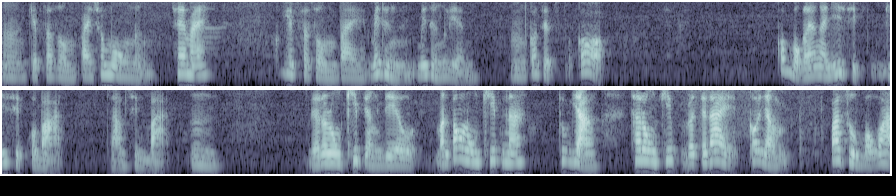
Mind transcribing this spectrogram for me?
อืมเก็บสะสมไปชั่วโมงหนึ่ง ใช่ไหม ก็เก็บสะสมไปไม่ถึงไม่ถึงเหรียญ อืม ก็เสร็จก็ ก็บอกแล้วไงยี่สิบยี่สิบกว่าบาทสามสิบบาท อืม เดี๋ยวเราลงคลิปอย่างเดียว มันต้องลงคลิปนะ ทุกอย่างถ้าลงคลิปเราจะได้ก็อย่างป้าสุบอกว่า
